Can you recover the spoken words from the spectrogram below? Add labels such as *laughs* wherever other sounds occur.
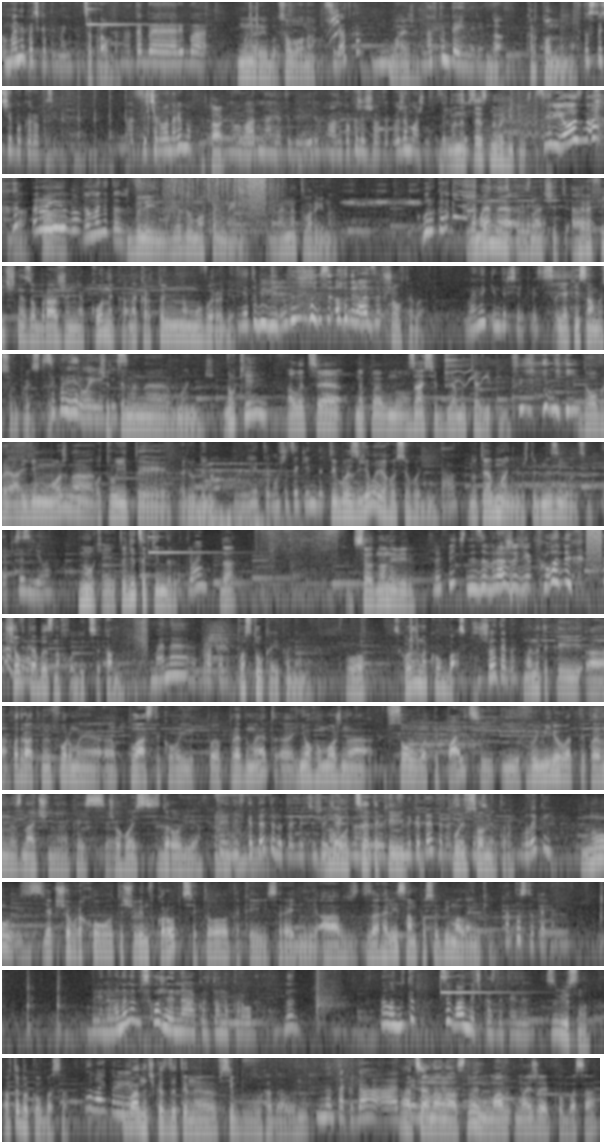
У мене пачка пельменів. Це правда. У тебе риба У мене риба. Солона. сільотка? Ну, майже. Вона в контейнері. Да. Картонному. Постучи по коробці. А це червона риба? Так. Ну ладно, я тобі вірю. Ладно, покажи, що в тебе. Вже можна. У мене Закінчився. тест на вагітність. Серйозно? Да. *laughs* Риба. Ну, У мене теж. А, блін, я думав пельмені. У мене тварина. Курка? У мене, значить, графічне зображення коника на картонному виробі. Я тобі вірю. *laughs* Одразу. Що в тебе? У мене кіндер-сюрприз. Який саме сюрприз? твій? Супергерої Чи ти мене обманюєш? Ну окей, але це напевно засіб для миття вікон. *laughs* Добре, а їм можна отруїти людину? Ні, тому що це кіндер. Ти би з'їла його сьогодні? Так. Ну ти обманюєш, ти б не з'їла це. Я б це з'їла. Ну окей, тоді це кіндер. Відкриваємо. Да. Все одно не вірю. Графічне зображення *laughs* коних. Що в тебе знаходиться там? У мене брокколі. Постукай по ньому. О, схоже на ковбаску. Що у тебе? У мене такий а, квадратної форми е, пластиковий предмет. Е, В нього можна всовувати пальці і вимірювати певне значення якесь чогось здоров'я. Це якийсь катетер у тебе чи що? Ну, Як це такий Це не катетер, а пульсометр. Великий? Ну, якщо враховувати, що він в коробці, то такий середній, а взагалі сам по собі маленький. А постукай по. Блін, воно не схоже на картонну коробку. Ну, а, ну так це ванночка з дитиною. Звісно, а в тебе ковбаса. Давай перевіримо. Ванночка з дитиною, всі б вгадали. Ну, Ну так, да. А, а ти це не вгадав. ананас. Ну, він ма- майже як ковбаса.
